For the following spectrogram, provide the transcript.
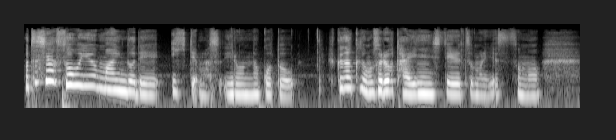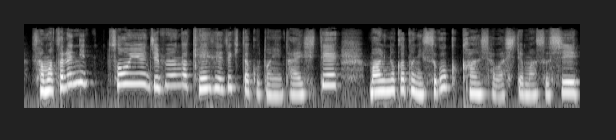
私はそういうマインドで生きてます。いろんなことを。少なくともそれを体現しているつもりです。その、さま、それに、そういう自分が形成できたことに対して、周りの方にすごく感謝はしてますし、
